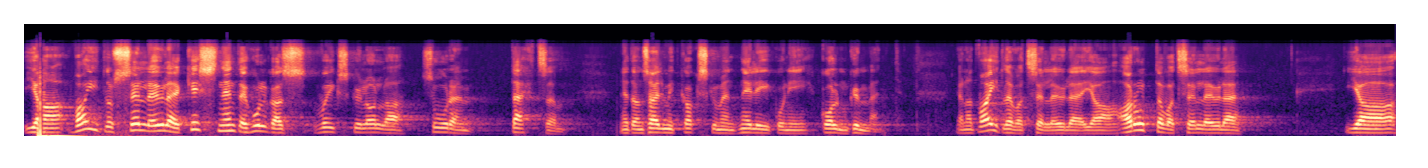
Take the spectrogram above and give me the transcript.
ja vaidlus selle üle, kes nende hulgas võiks küll olla suurem, tähtsam. Need on salmid kakskümmend neli kuni kolmkümmend. ja nad vaidlevad selle üle ja arutavad selle üle ja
